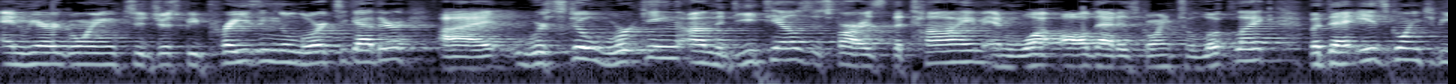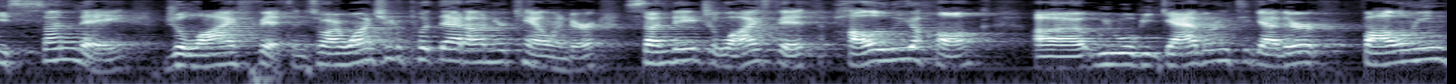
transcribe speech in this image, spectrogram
and we are going to just be praising the Lord together. Uh, we're still working on the details as far as the time and what all that is going to look like, but that is going to be Sunday, July 5th. And so I want you to put that on your calendar. Sunday, July 5th, Hallelujah Honk. Uh, we will be gathering together following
